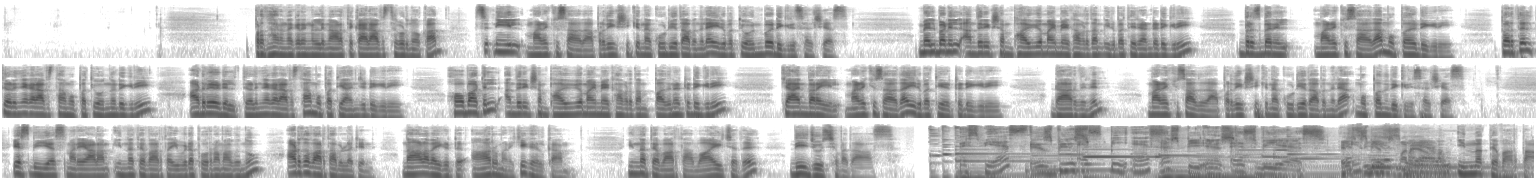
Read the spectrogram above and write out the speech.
പ്രധാന നഗരങ്ങളിലെ നാളത്തെ കാലാവസ്ഥ കൂടി നോക്കാം. സിഡ്നിയിൽ മഴയ്ക്കു സാധ്യത. പ്രതീക്ഷിക്കുന്ന കൂടിയ താപനില ഇരുപത്തി ഒൻപത് ഡിഗ്രി സെൽഷ്യസ്. മെൽബണിൽ അന്തരീക്ഷം ഭാഗികമായി മേഘാവൃതം ഇരുപത്തിരണ്ട് ഡിഗ്രി. ബ്രിസ്ബനിൽ മഴയ്ക്കു സാധ്യത മുപ്പത് ഡിഗ്രി. പെർത്തിൽ തെളിഞ്ഞ കാലാവസ്ഥ മുപ്പത്തി ഒന്ന് ഡിഗ്രി. അഡലേഡിൽ തെളിഞ്ഞ കാലാവസ്ഥ മുപ്പത്തി അഞ്ച് ഡിഗ്രി. ഹോബാട്ടിൽ അന്തരീക്ഷം ഭാഗികമായി മേഘാവൃതം പതിനെട്ട് ഡിഗ്രി. ക്യാൻബറയിൽ മഴയ്ക്കു സാധ്യത ഇരുപത്തിയെട്ട് ഡിഗ്രി. ഡാർവിനിൽ മഴയ്ക്കു സാധ്യത പ്രതീക്ഷിക്കുന്ന കൂടിയ താപനില മുപ്പത് degree Celsius. S B S Malayalam ഇന്നത്തെ വാർത്ത ഇവിടെ പൂർണമാകുന്നു. അടുത്ത വാർത്താ ബുള്ളറ്റിൻ നാളെ വൈകിട്ട് ആറു മണിക്ക് കേൾക്കാം. ഇന്നത്തെ വാർത്ത വായിച്ചത് ദിജു ശിവദാസ്. ഇന്നത്തെ വാർത്ത.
